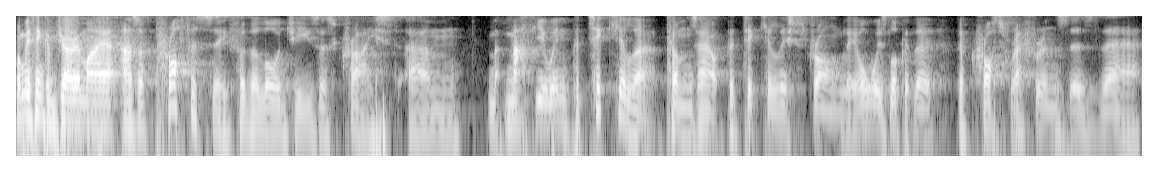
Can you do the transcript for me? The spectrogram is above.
When we think of Jeremiah as a prophecy for the Lord Jesus Christ, um, Matthew, in particular, comes out particularly strongly. Always look at the, the cross references there.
